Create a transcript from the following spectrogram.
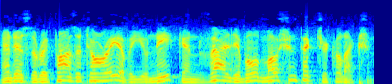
and is the repository of a unique and valuable motion picture collection.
